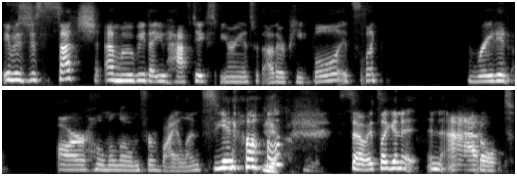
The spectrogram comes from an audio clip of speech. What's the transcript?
it was just such a movie that you have to experience with other people. It's like rated R Home Alone for violence, you know. Yeah. So it's like an an adult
